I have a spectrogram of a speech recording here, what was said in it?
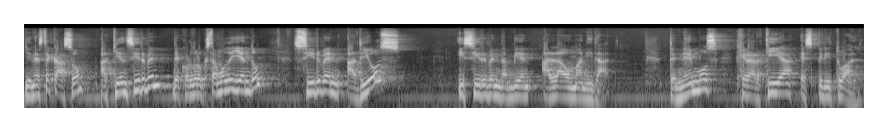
Y en este caso, ¿a quién sirven? De acuerdo a lo que estamos leyendo, sirven a Dios y sirven también a la humanidad. Tenemos jerarquía espiritual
